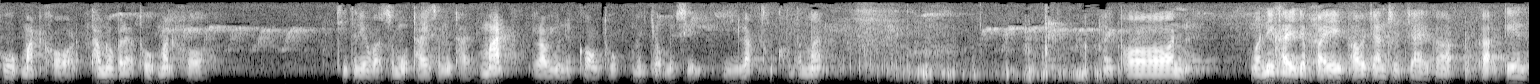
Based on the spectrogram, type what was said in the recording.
ถูกมัดคอทำลงไปแล้วถูกมัดคอที่เรียกว่าสมุทัยสมุทัยมัด เราอยู่ในกองทุกข์ไม่จบไม่สิ้นมีหลักของธรรมะให้พร วันนี้ใครจะไปเผาจันทร์สุดใจก็กะเกณฑ์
